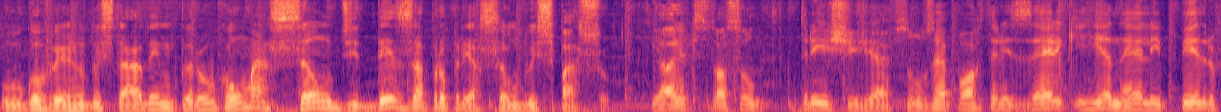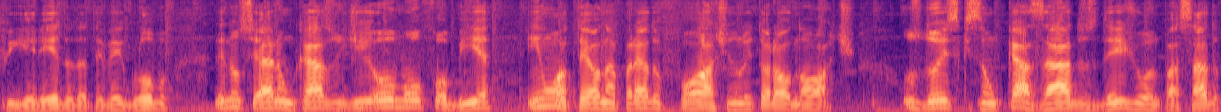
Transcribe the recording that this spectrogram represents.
o governo do estado entrou com uma ação de desapropriação do espaço. E olha que situação triste, Jefferson. Os repórteres Eric Rianelli e Pedro Figueiredo, da TV Globo, denunciaram um caso de homofobia em um hotel na Praia do Forte, no litoral norte. Os dois, que são casados desde o ano passado,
